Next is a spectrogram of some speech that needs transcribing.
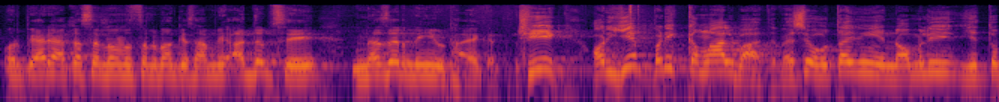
اور پیارے آقا صلی اللہ علیہ وسلم کے سامنے ادب سے نظر نہیں اٹھایا کرتے۔ ٹھیک اور یہ بڑی کمال بات ہے۔ ویسے ہوتا ہی نہیں ہے۔ نارملی یہ تو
